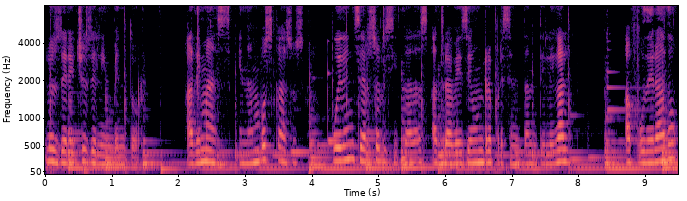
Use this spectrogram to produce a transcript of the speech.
los derechos del inventor. Además, en ambos casos pueden ser solicitadas a través de un representante legal, apoderado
